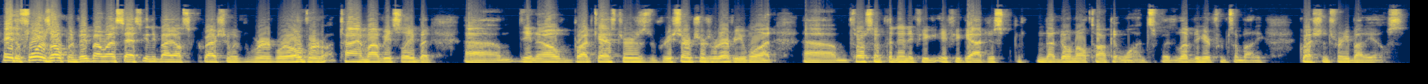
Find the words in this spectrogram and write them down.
hey, the floor is open. If anybody wants to ask anybody else a question, we're, we're over time, obviously, but, um, you know, broadcasters, researchers, whatever you want, um, throw something in if you, if you got, just not, don't all talk at once. We'd love to hear from somebody. Questions for anybody else?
